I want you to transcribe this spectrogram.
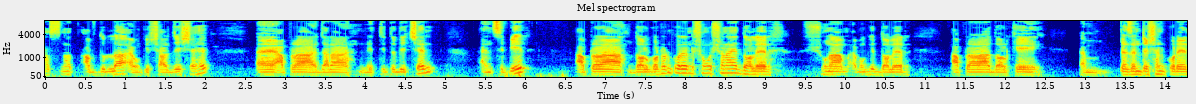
হাসনাত আবদুল্লাহ এমনকি শারজির সাহেব আপনারা যারা নেতৃত্ব দিচ্ছেন এনসিপির, আপনারা দল গঠন করেন, সমস্যা নাই, দলের সুনাম এমনকি দলের আপনারা দলকে প্রেজেন্টেশন করেন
